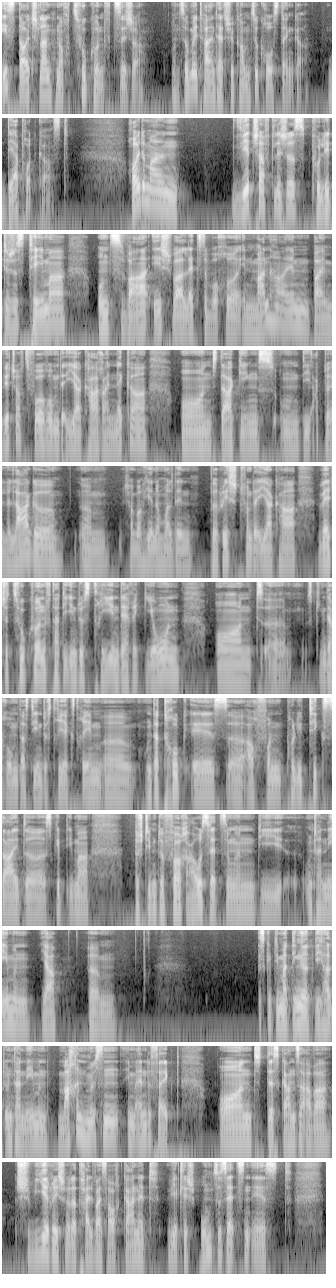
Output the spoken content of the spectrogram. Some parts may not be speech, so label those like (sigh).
Ist Deutschland noch zukunftssicher? Und somit ein herzlich willkommen zu Großdenker, der Podcast. Heute mal ein wirtschaftliches, politisches Thema. Und zwar, ich war letzte Woche in Mannheim beim Wirtschaftsforum der IHK Rhein-Neckar und da ging es um die aktuelle Lage. Ähm, ich habe auch hier nochmal den Bericht von der IHK, welche Zukunft hat die Industrie in der Region und äh, es ging darum, dass die Industrie extrem äh, unter Druck ist, äh, auch von Politikseite. Es gibt immer bestimmte Voraussetzungen, die äh, Unternehmen, ja, ähm, es gibt immer Dinge, die halt Unternehmen machen müssen im Endeffekt. Und das Ganze aber schwierig oder teilweise auch gar nicht wirklich umzusetzen ist.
